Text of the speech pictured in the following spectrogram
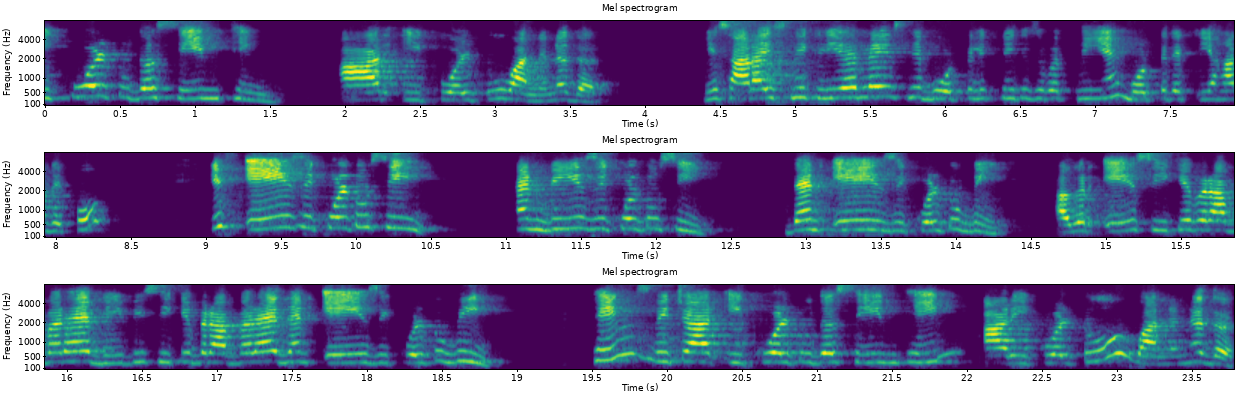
equal to the same thing, are equal to one another ये सारा इसमें क्लियर है, इसलिए बोर्ड पे लिखने की ज़रूरत नहीं है। बोर्ड पे देख, यहाँ देखो if A is equal to C and B is equal to C then A is equal to B अगर ए सी के बराबर है बी बी सी के बराबर है then A is equal to B things which are equal to the same thing are equal to one another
